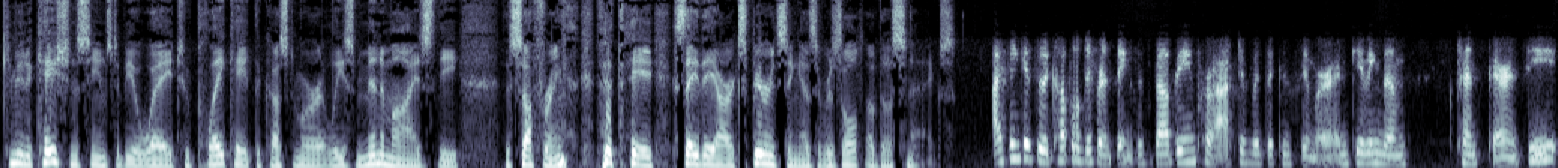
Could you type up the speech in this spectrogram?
Communication seems to be a way to placate the customer or at least minimize the, the suffering that they say they are experiencing as a result of those snags. I think it's a couple of different things. It's about being proactive with the consumer and giving them transparency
